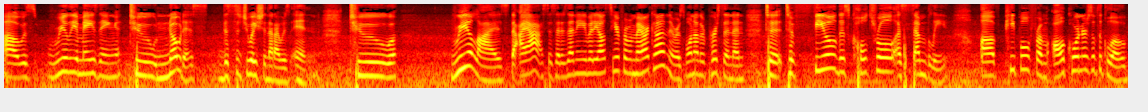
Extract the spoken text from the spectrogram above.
uh, it was really amazing to notice the situation that i was in to realize that I asked, I said, is anybody else here from America? And there was one other person. And to, to feel this cultural assembly of people from all corners of the globe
